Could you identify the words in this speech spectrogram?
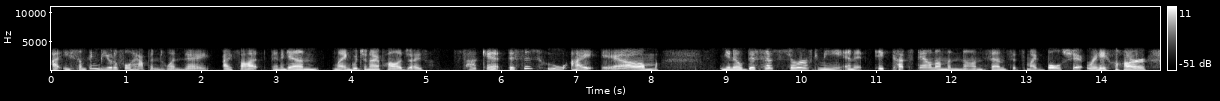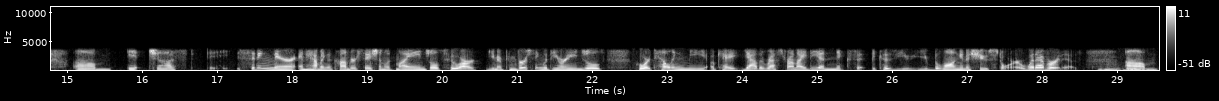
I, something beautiful happened one day. I thought, and again, language, and I apologize. Fuck it. This is who I am. You know, this has served me, and it it cuts down on the nonsense. It's my bullshit radar. Um, it just sitting there and having a conversation with my angels who are you know conversing with your angels who are telling me okay yeah the restaurant idea nix it because you you belong in a shoe store or whatever it is. um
